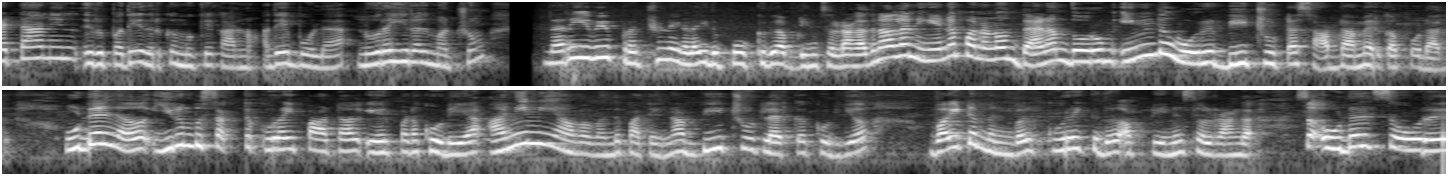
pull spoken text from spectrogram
பெட்டானின் இருப்பது இதற்கு முக்கிய காரணம். அதே போல் நுரையீரல் மற்றும் நிறையவே பிரச்சனைகளை இது போக்குது அப்படின்னு சொல்கிறாங்க அதனால் நீங்கள் என்ன பண்ணணும்? தினம்தோறும் இந்த ஒரு பீட்ரூட்டை சாப்பிடாம இருக்கக்கூடாது உடலில் இரும்பு சக்தி குறைபாட்டால் ஏற்படக்கூடிய அனிமியாவை வந்து பார்த்திங்கன்னா பீட்ரூட்டில் இருக்கக்கூடிய வைட்டமின்கள் குறைக்குது அப்படின்னு சொல்கிறாங்க ஸோ உடல் சோறு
